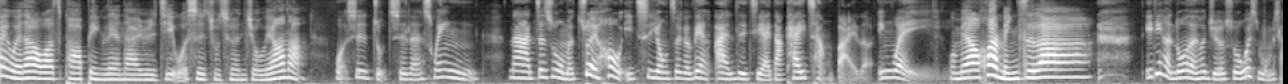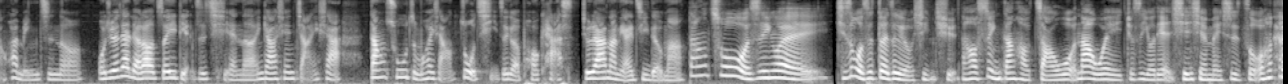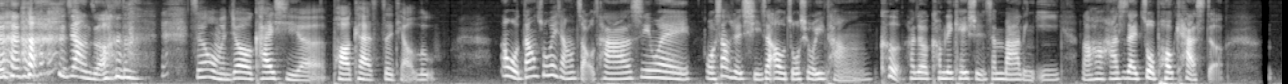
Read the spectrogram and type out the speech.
欢迎回到 What's Popping 恋爱日记，我是主持人 Juliana，我是主持人 Swing。那这是我们最后一次用这个恋爱日记来当开场白了，因为我们要换名字啦。一定很多人会觉得说，为什么我们想换名字呢？我觉得在聊到这一点之前呢，应该要先讲一下。当初怎么会想做起这个 podcast？就是安娜，你还记得吗？当初我是因为，其实我是对这个有兴趣，然后摄影刚好找我，那我也就是有点闲闲没事做，是这样子哦。对，所以我们就开启了 podcast 这条路。那我当初会想找他，是因为我上学期在澳洲修一堂课，它叫 Communication 三八零一，然后他是在做 podcast 的。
